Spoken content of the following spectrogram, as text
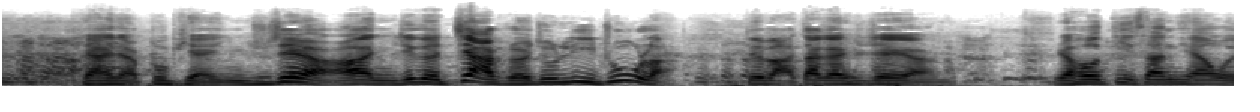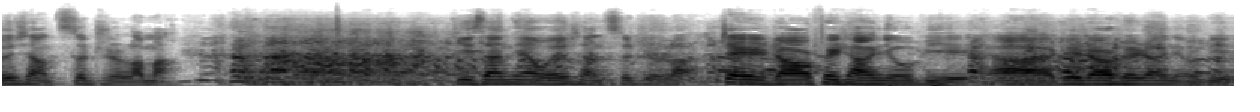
便宜点不便宜，你就这样啊，你这个价格就立住了，对吧？大概是这样的。然后第三天我就想辞职了嘛，第三天我就想辞职了，这一招非常牛逼啊！这招非常牛逼。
